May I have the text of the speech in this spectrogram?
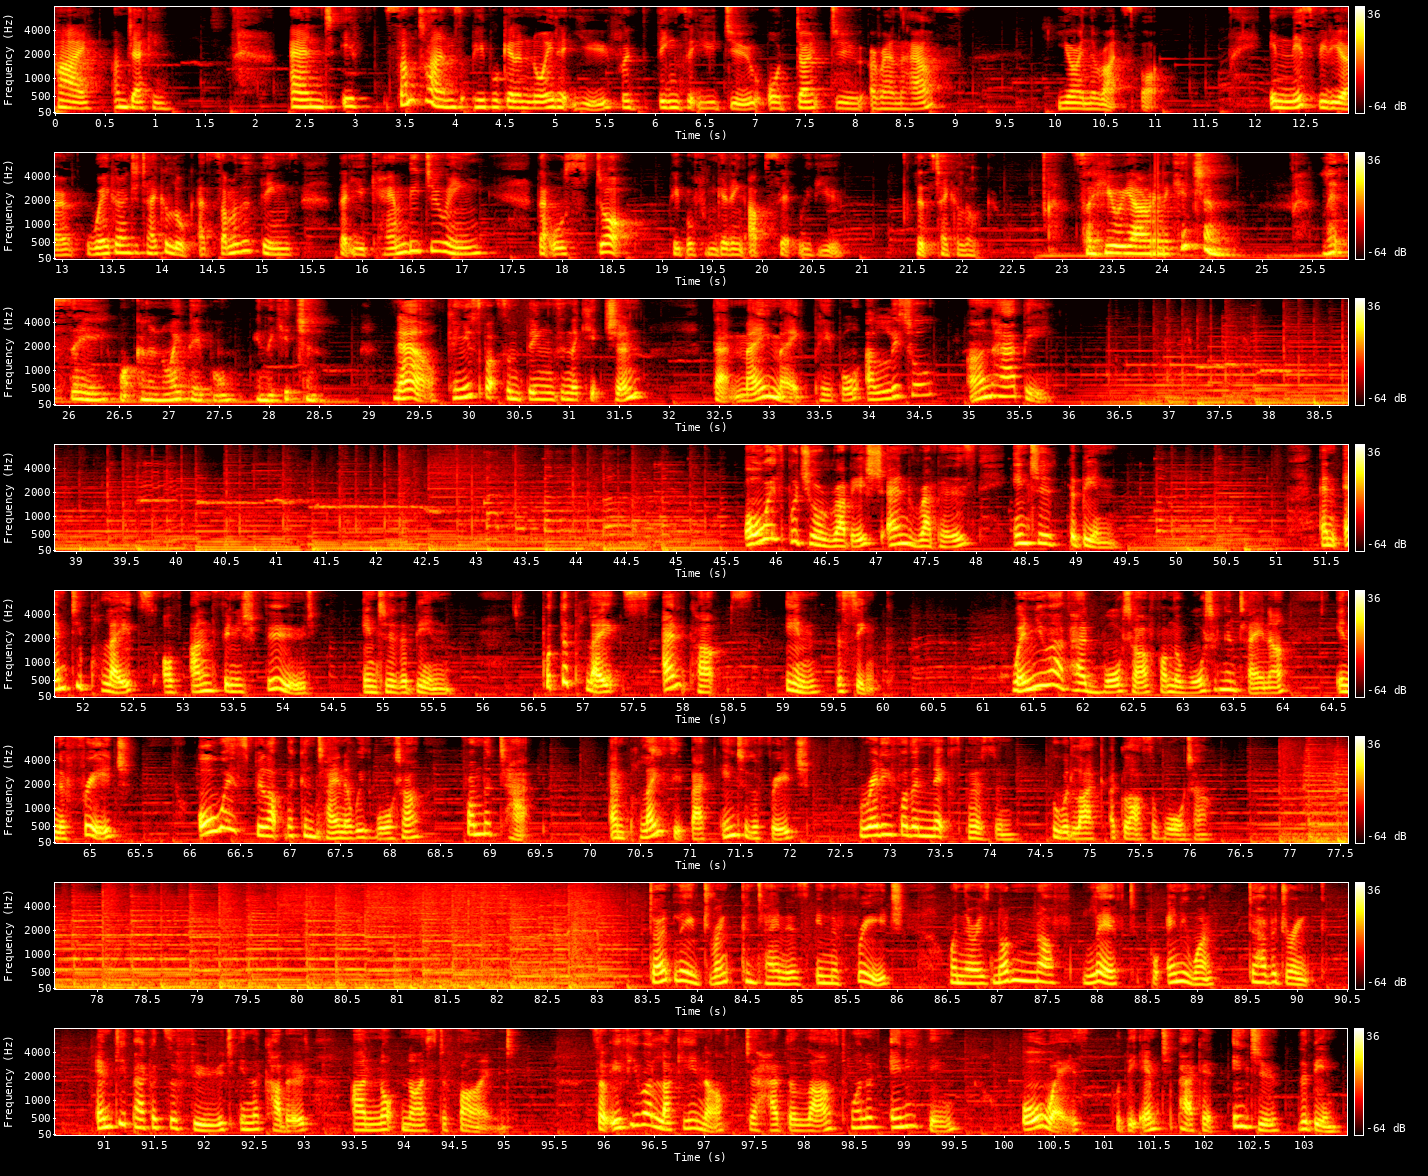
Hi, I'm Jackie. And if sometimes people get annoyed at you for things that you do or don't do around the house, you're in the right spot. In this video, we're going to take a look at some of the things that you can be doing that will stop people from getting upset with you. Let's take a look. So here we are in the kitchen. Let's see what can annoy people in the kitchen. Now, can you spot some things in the kitchen that may make people a little unhappy? Always put your rubbish and wrappers into the bin. And empty plates of unfinished food into the bin. Put the plates and cups in the sink. When you have had water from the water container in the fridge, always fill up the container with water from the tap and place it back into the fridge, ready for the next person who would like a glass of water. Don't leave drink containers in the fridge when there is not enough left for anyone to have a drink. Empty packets of food in the cupboard are not nice to find. So if you are lucky enough to have the last one of anything, always put the empty packet into the bin.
